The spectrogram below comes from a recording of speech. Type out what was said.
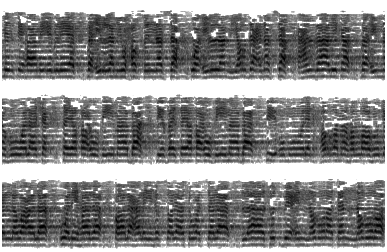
من سهام إبليس. فإن لم يحصن نفسه وإن لم يردع نفسه عن ذلك فإنه ولا شك سيقع فيما بعد في فسيقع فيما بعد في أمور حرمها الله جل وعلا. ولهذا قال عليه الصلاة والسلام لا تتبع النظرة النظرة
